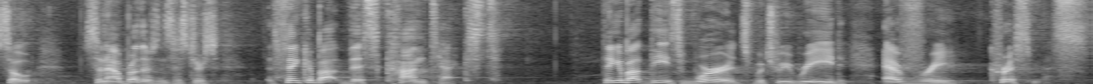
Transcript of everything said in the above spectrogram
So, so now, brothers and sisters, think about this context. Think about these words which we read every Christmas.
